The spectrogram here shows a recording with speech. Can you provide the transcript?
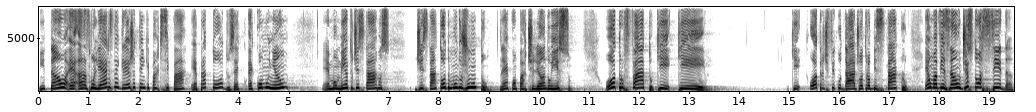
Então, é, as mulheres da igreja têm que participar. É para todos, é, é comunhão. É momento de estarmos, de estar todo mundo junto, né, compartilhando isso. Outro fato que, que que outra dificuldade, outro obstáculo é uma visão distorcida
